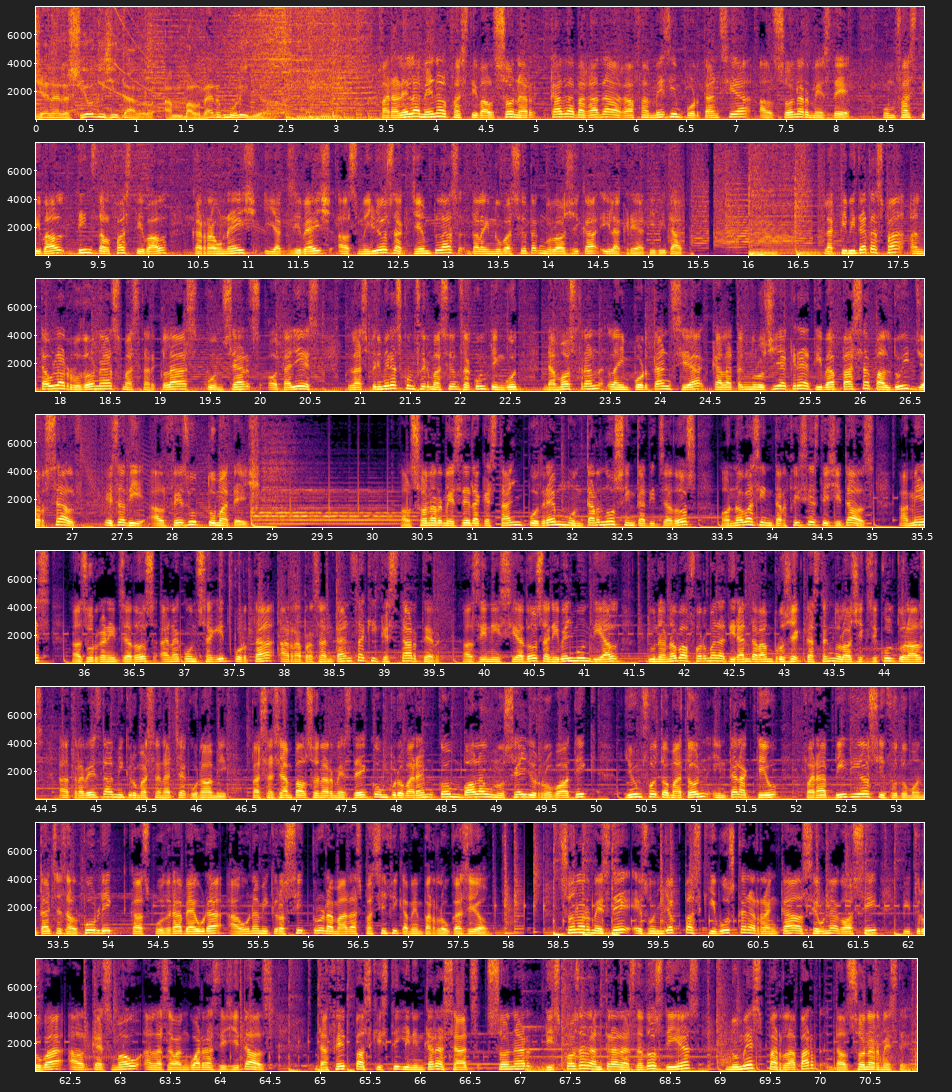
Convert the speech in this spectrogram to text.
Generació Digital, amb Albert Murillo. Paral·lelament al Festival Sonar, cada vegada agafa més importància el Sonar Més D, un festival dins del festival que reuneix i exhibeix els millors exemples de la innovació tecnològica i la creativitat. L'activitat es fa en taules rodones, masterclass, concerts o tallers. Les primeres confirmacions de contingut demostren la importància que la tecnologia creativa passa pel do-it-yourself, és a dir, el fes-ho tu mateix. Al Sonar Més D d'aquest any podrem muntar-nos sintetitzadors o noves interfícies digitals. A més, els organitzadors han aconseguit portar a representants de Kickstarter, els iniciadors a nivell mundial d'una nova forma de tirar endavant projectes tecnològics i culturals a través del micromecenatge econòmic. Passejant pel Sonar Més D comprovarem com vola un ocell robòtic i un fotomaton interactiu farà vídeos i fotomuntatges al públic que els podrà veure a una microsit programada específicament per l'ocasió. Sonar Més D és un lloc pels qui busquen arrencar el seu negoci i trobar el que es mou en les avantguardes digitals. De fet, pels qui estiguin interessats, Sonar disposa d'entrades de dos dies només per la part del Sonar Més D.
